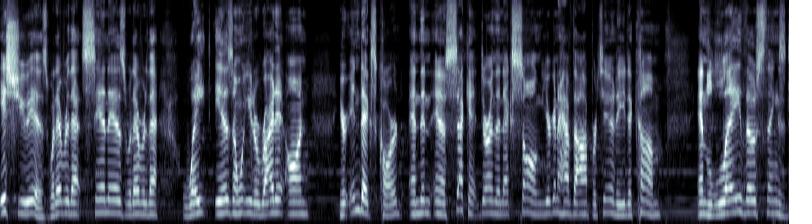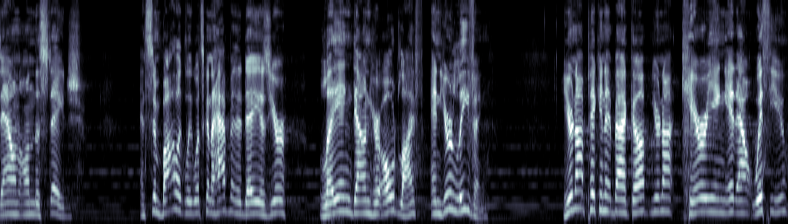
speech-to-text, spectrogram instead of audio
issue is, whatever that sin is, whatever that weight is. I want you to write it on your index card. And then, in a second, during the next song, you're going to have the opportunity to come and lay those things down on the stage. And symbolically, what's going to happen today is you're laying down your old life and you're leaving. You're not picking it back up, you're not carrying it out with you.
